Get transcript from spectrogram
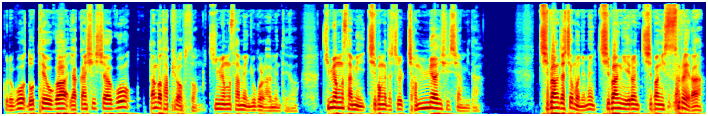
그리고 노태우가 약간 실시하고 딴 거 다 필요 없어. 김영삼의 요걸 알면 돼요. 김영삼이 지방자치를 전면 실시합니다. 지방자치가 뭐냐면 지방이 이런 지방이 스스로 해라.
